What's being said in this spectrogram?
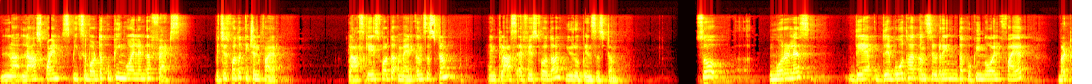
last point speaks about the cooking oil and the fats, which is for the kitchen fire. Class K is for the American system and class F is for the European system. So uh, more or less they they both are considering the cooking oil fire but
